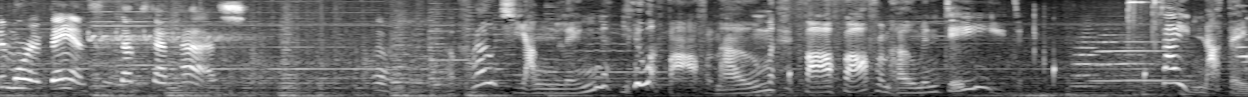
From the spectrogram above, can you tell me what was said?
Has been more advanced since Savarstaad Pass. Ugh. Approach, youngling. You are far from home. Far, far from home indeed. Say nothing.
